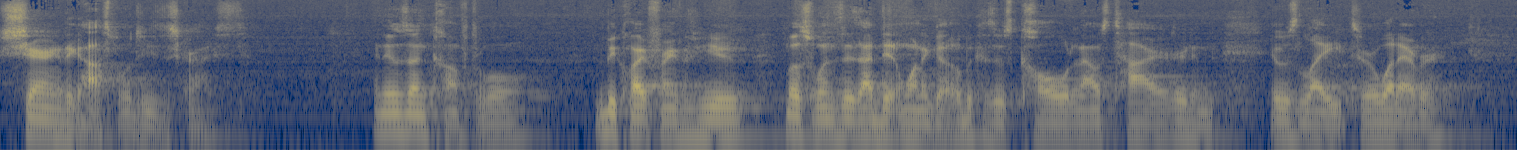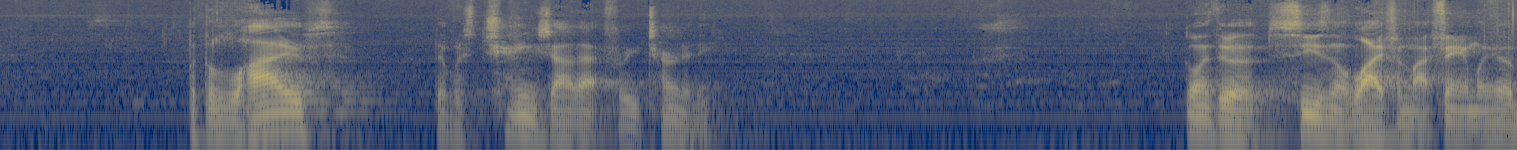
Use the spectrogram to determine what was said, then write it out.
sharing the gospel of Jesus Christ. And it was uncomfortable. To be quite frank with you, most Wednesdays I didn't want to go because it was cold and I was tired and it was late or whatever. But the lives that was changed out of that for eternity. Going through a season of life in my family. Of,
